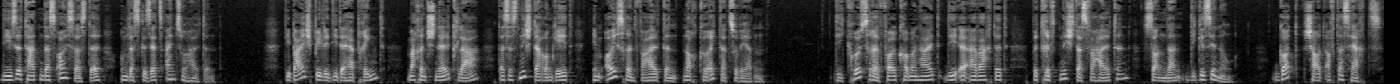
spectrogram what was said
Diese taten das Äußerste, um das Gesetz einzuhalten. Die Beispiele, die der Herr bringt, machen schnell klar, dass es nicht darum geht, im äußeren Verhalten noch korrekter zu werden. Die größere Vollkommenheit, die er erwartet, betrifft nicht das Verhalten, sondern die Gesinnung. Gott schaut auf das Herz.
